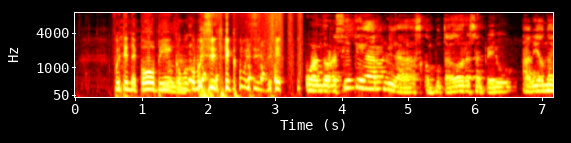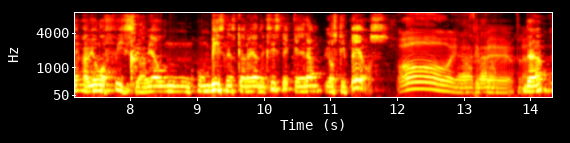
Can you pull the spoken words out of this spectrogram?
¿Fuiste en The Copy? ¿Cómo, cómo hiciste? ¿Cómo hiciste? Cuando recién llegaron las computadoras al Perú, había, una- había un oficio, había un, un business que ahora ya no existe, que eran los tipeos. Oh, Ya, sí, claro. pero, claro. ¿ya?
